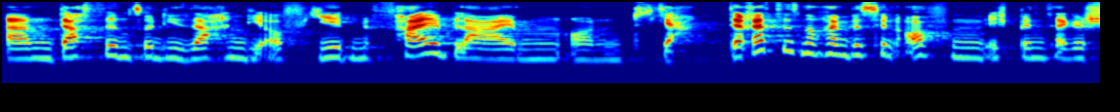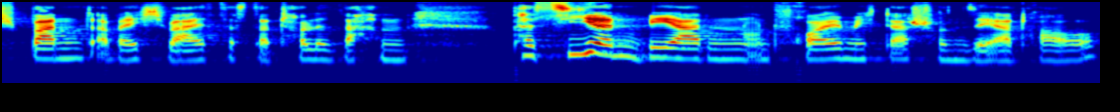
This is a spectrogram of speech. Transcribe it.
Ähm, das sind so die Sachen, die auf jeden Fall bleiben. Und ja, der Rest ist noch ein bisschen offen. Ich bin sehr gespannt, aber ich weiß, dass da tolle Sachen passieren werden und freue mich da schon sehr drauf.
